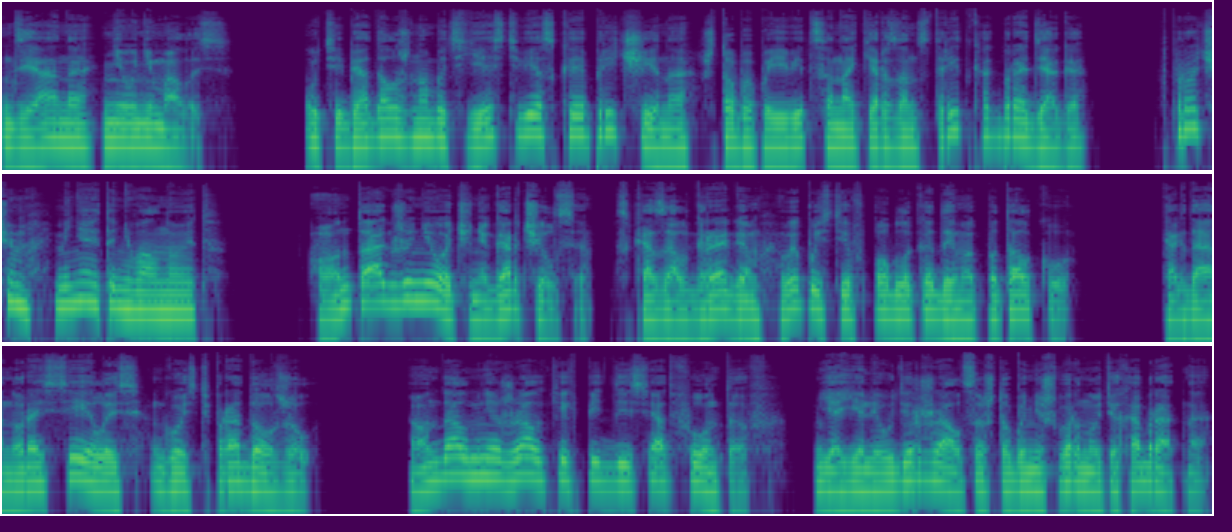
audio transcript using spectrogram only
Диана не унималась. «У тебя, должно быть, есть веская причина, чтобы появиться на Керзон-стрит как бродяга. Впрочем, меня это не волнует». «Он также не очень огорчился», — сказал Грегом, выпустив облако дыма к потолку. Когда оно рассеялось, гость продолжил. «Он дал мне жалких пятьдесят фунтов. Я еле удержался, чтобы не швырнуть их обратно.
